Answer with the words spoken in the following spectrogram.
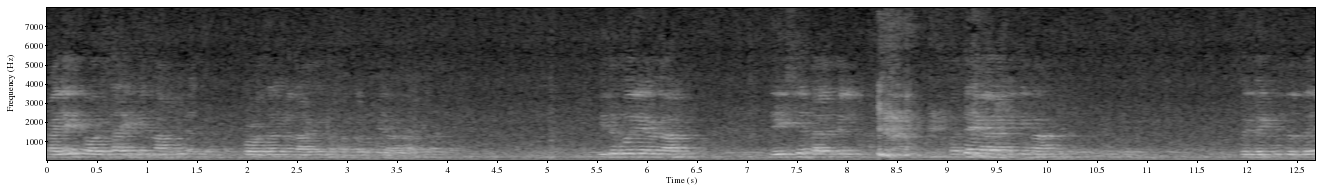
കലയെ പ്രോത്സാഹിക്കുന്ന പ്രവർത്തനങ്ങൾ നടക്കുന്ന സന്ദർഭത്തിലാണ്. ഇതുപോലെയുള്ള ദേശീയ തലത്തിൽ ശ്രദ്ധയാകർഷിക്കുന്ന ഒരു വ്യക്തിത്വത്തെ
